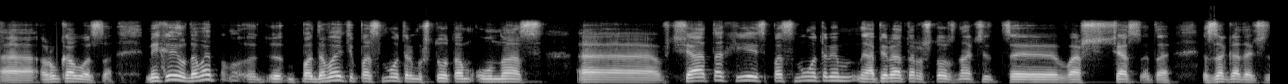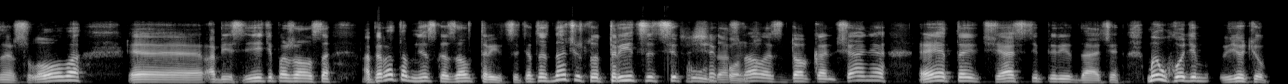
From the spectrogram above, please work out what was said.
э, руководство. Михаил, давай, э, давайте посмотрим, что там у нас Э, в чатах есть, посмотрим. Оператор, что значит э, ваш сейчас это загадочное слово. Э, объясните, пожалуйста. Оператор мне сказал 30. Это значит, что 30 секунд, секунд осталось до окончания этой части передачи. Мы уходим в YouTube.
